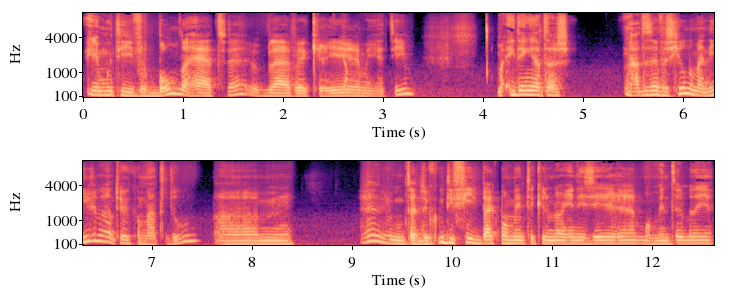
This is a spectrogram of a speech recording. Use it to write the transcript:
je moet die verbondenheid hè, blijven creëren met je team. Maar ik denk dat er, nou, er zijn verschillende manieren natuurlijk om dat te doen. Ehm, hè, je moet natuurlijk ook die feedbackmomenten kunnen organiseren. Momenten dat je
